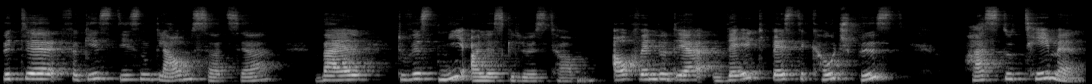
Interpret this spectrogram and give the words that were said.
bitte vergiss diesen Glaubenssatz, ja, weil du wirst nie alles gelöst haben. Auch wenn du der weltbeste Coach bist, hast du Themen.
